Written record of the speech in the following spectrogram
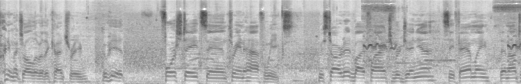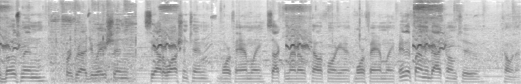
pretty much all over the country. We hit four states in three and a half weeks. We started by flying to Virginia, see family, then on to Bozeman for graduation, Seattle, Washington, more family, Sacramento, California, more family, and then finally back home to Kona.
